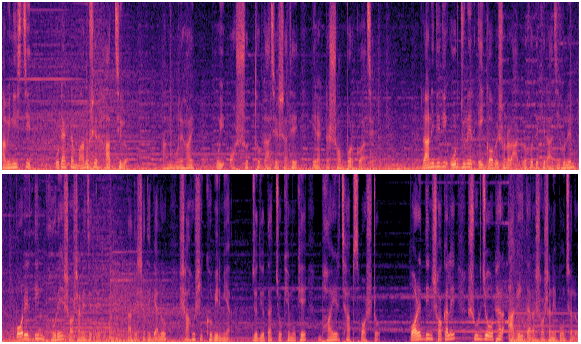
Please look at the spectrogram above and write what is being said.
আমি নিশ্চিত ওটা একটা মানুষের হাত ছিল। আমি মনে হয় ওই অশ্বত্থ গাছের সাথে এর একটা সম্পর্ক আছে। রানী দিদি অর্জুনের এই গবেষণার আগ্রহ দেখে রাজি হলেন পরের দিন ভোরে শ্মশানে যেতে। তাদের সাথে গেল সাহসী খবির মিয়া, যদিও তার চোখে মুখে ভয়ের ছাপ স্পষ্ট। পরের দিন সকালে সূর্য ওঠার আগেই তারা শ্মশানে পৌঁছাল।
